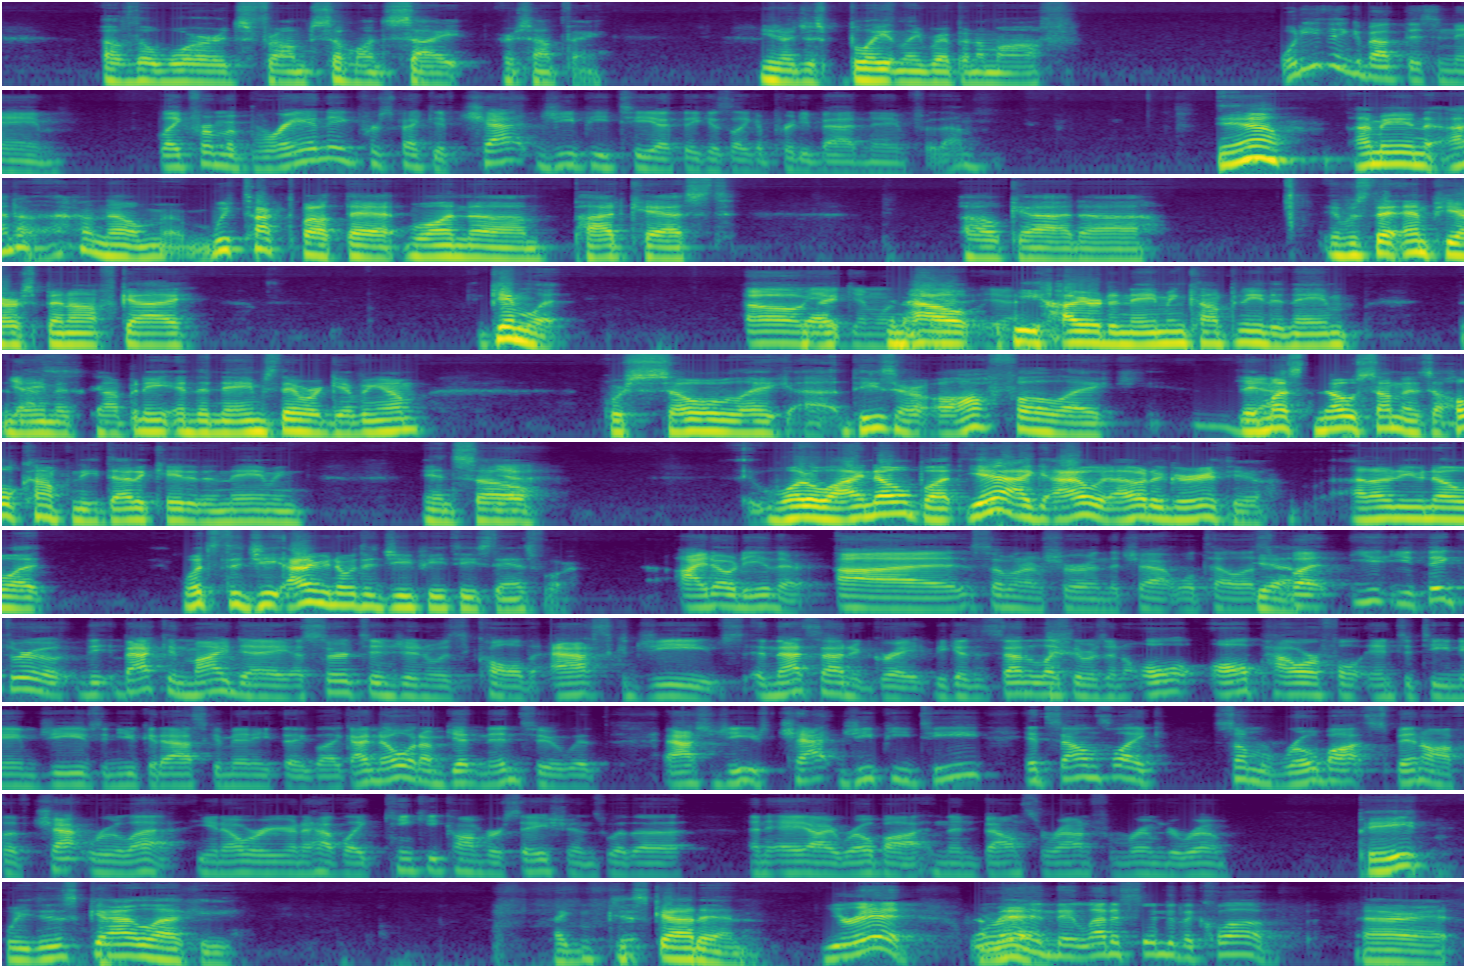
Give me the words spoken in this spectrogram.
of the words from someone's site or something. You know, just blatantly ripping them off. What do you think about this name? Like from a branding perspective, Chat GPT, I think is like a pretty bad name for them. Yeah, I mean, I don't, I don't know. We talked about that one um, podcast. Oh God, uh, it was the NPR spinoff guy, Gimlet, Oh yeah. Gimlet. and how yeah. he hired a naming company to name the name Yes. his company, and the names they were giving him were so like uh, these are awful. Like they Yeah. must know something. It's a whole company dedicated to naming, and so Yeah. what do I know? But yeah, I, I would I would agree with you. I don't even know what what's the G. I don't even know what the GPT stands for. I don't either. Uh, someone I'm sure in the chat will tell us. Yeah. But you, you think through the, back in my day, a search engine was called Ask Jeeves, and that sounded great because it sounded like there was an all all powerful entity named Jeeves, and you could ask him anything. Like I know what I'm getting into with Ask Jeeves. Chat GPT. It sounds like some robot spinoff of Chat Roulette. You know, where you're gonna have like kinky conversations with a an AI robot and then bounce around from room to room. Pete, we just got lucky. I just got in. You're in. We're in. in. They let us into the club. All right.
